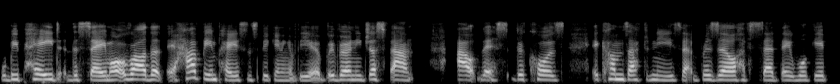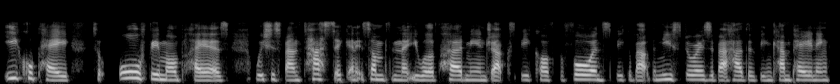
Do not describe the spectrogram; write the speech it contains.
will be paid the same, or rather, they have been paid since the beginning of the year. But we've only just found out this because it comes after news that Brazil have said they will give equal pay to all female players, which is fantastic. And it's something that you will have heard me and Jack speak of before and speak about the news stories about how they've been campaigning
